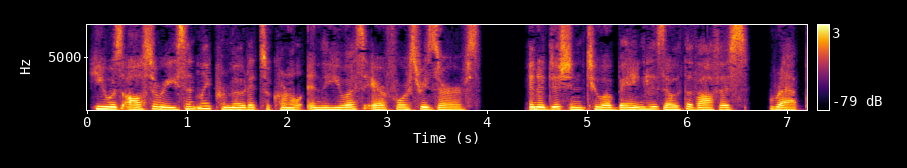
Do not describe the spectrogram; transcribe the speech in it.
He was also recently promoted to colonel in the U.S. Air Force Reserves. In addition to obeying his oath of office, Rep.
